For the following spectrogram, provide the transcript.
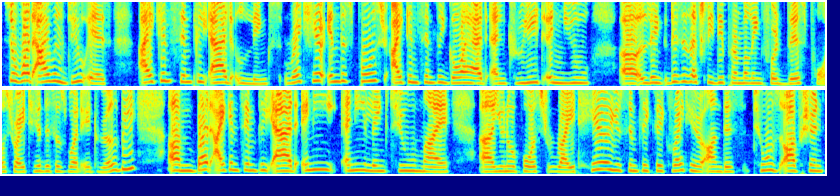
So what I will do is I can simply add links right here in this post. I can simply go ahead and create a new uh, link. This is actually the permalink for this post right here. This is what it will be. Um, but I can simply add any any link to my uh, you know post right here. You simply click right here on this tools option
